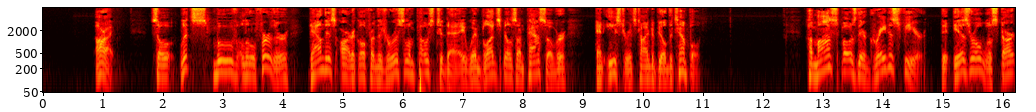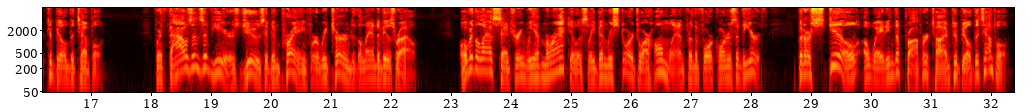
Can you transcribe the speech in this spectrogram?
All right. So let's move a little further down this article from the Jerusalem Post today. When blood spills on Passover and Easter, it's time to build the temple. Hamas spoke their greatest fear that Israel will start to build the temple. For thousands of years, Jews have been praying for a return to the land of Israel. Over the last century, we have miraculously been restored to our homeland from the four corners of the earth, but are still awaiting the proper time to build the temple.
